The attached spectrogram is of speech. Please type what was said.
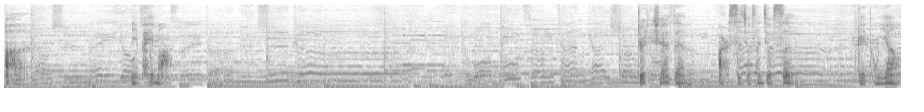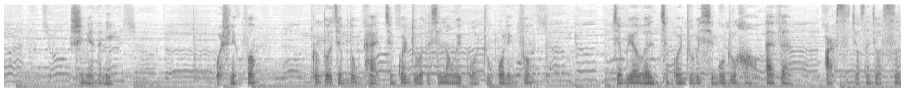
啊，你配吗？这里是 FM 二四九三九四，给同样失眠的你，我是林峰。更多节目动态，请关注我的新浪微博主播林峰。节目原文请关注微信公众号 FM 二四九三九四。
